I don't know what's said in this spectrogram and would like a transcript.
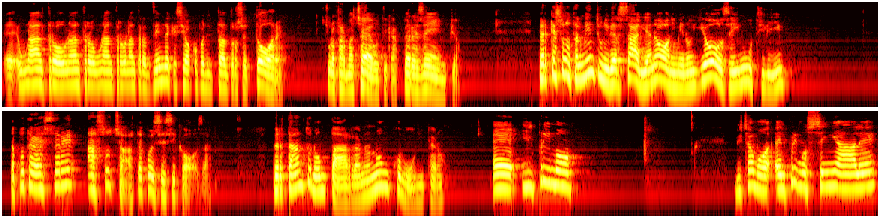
eh, un altro, un altro, un altro, un'altra azienda che si occupa di tutt'altro settore, sulla farmaceutica, per esempio. Perché sono talmente universali, anonime, noiose, inutili, da poter essere associate a qualsiasi cosa. Pertanto non parlano, non comunicano. È il primo, diciamo, è il primo segnale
